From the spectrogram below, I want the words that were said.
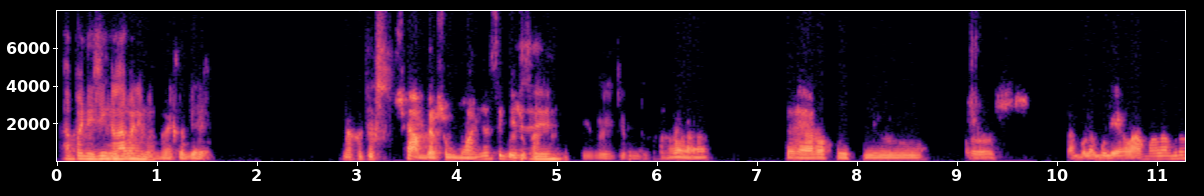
Apa ini single apa nih Hmm, bang? Michael Jackson. Michael Jackson sih hampir semuanya sih gue Iya suka. Heeh. Kayak Rock With You, terus lagu-lagu dia yang lama lah bro.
